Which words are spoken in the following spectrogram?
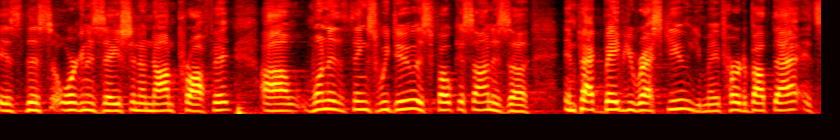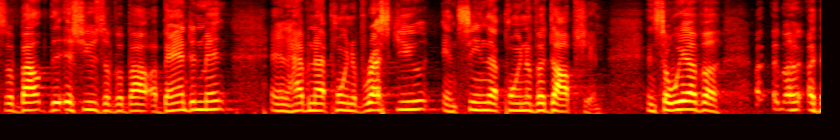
is this organization, a nonprofit. Uh, one of the things we do is focus on is uh, Impact Baby Rescue. You may have heard about that. It's about the issues of about abandonment and having that point of rescue and seeing that point of adoption. And so we have a, a, a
